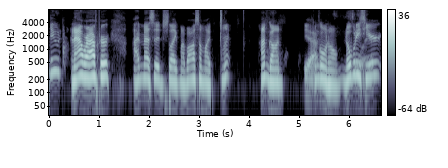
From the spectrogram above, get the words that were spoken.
dude an hour after i messaged like my boss. I'm like "Eh, i'm gone. Yeah, i'm going home. Nobody's here.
